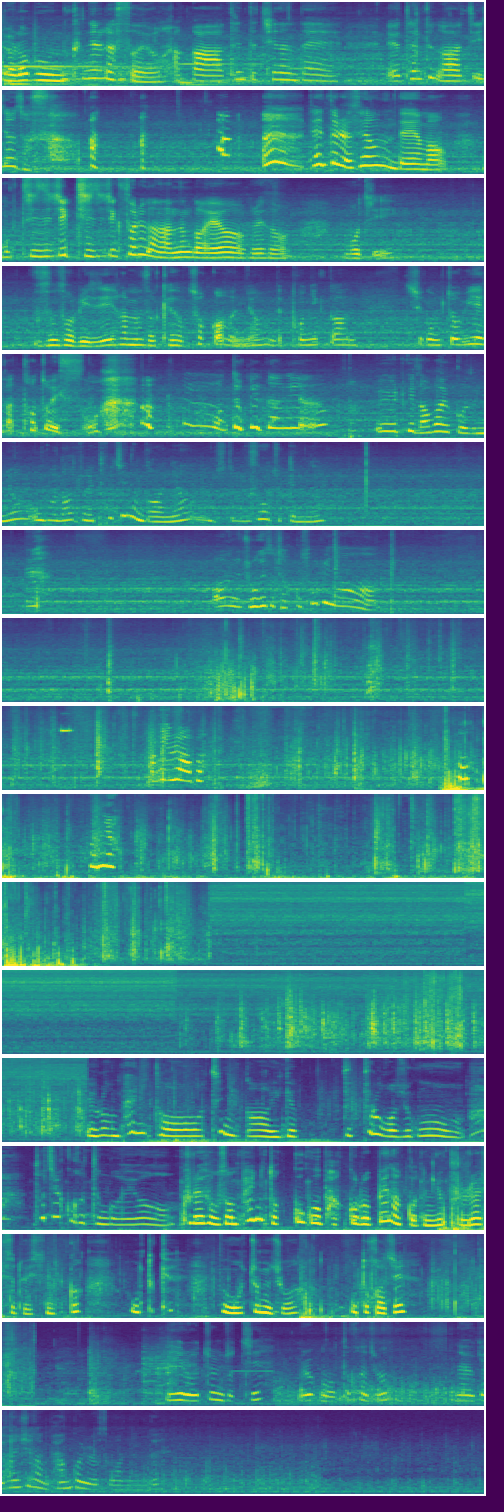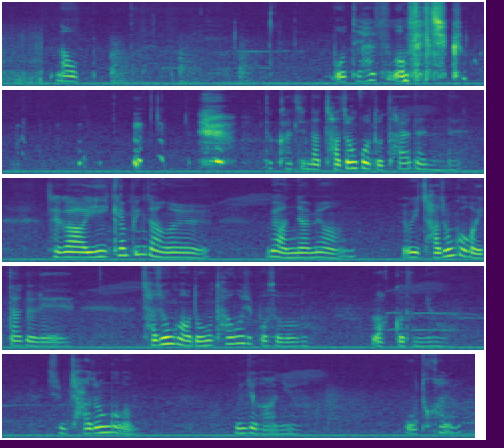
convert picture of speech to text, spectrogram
여러분 큰일 났어요. 아까 텐트 치는데 이 텐트가 찢어졌어. 텐트를 세우는데 막, 막 지지직 지지직 소리가 나는 거예요. 그래서 뭐지? 무슨 소리지? 하면서 계속 쳤거든요. 근데 보니까 지금 저 위에가 터져 있어. 음, 어떻게 강이야? 왜 이렇게 나와 있거든요? 어머 나중에 터지는 거 아니야? 진짜 무서워 죽겠네. 아 근데 저기서 자꾸 소리 나. 아 일로 와봐. 어 아니야. 여러분 페니터 트니까 이게 부풀어가지고 터질 것 같은 거예요. 그래서 우선 페니터 끄고 밖으로 빼놨거든요. 불날 수도 있으니까. 어떡해? 이거 어쩌면 좋아? 어떡하지? 이 일 어쩌면 좋지? 여러분 어떡하죠? 나 여기 1시간 반 걸려서 왔는데. 나 어- 뭐 어떻게 할 수가 없네 지금. 어떡하지? 나 자전거도 타야 되는데. 제가 이 캠핑장을 왜 왔냐면 여기 자전거가 있다길래 자전거가 너무 타고 싶어서 왔거든요. 지금 자전거가 문제가 아니야. 뭐 어떡하냐?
